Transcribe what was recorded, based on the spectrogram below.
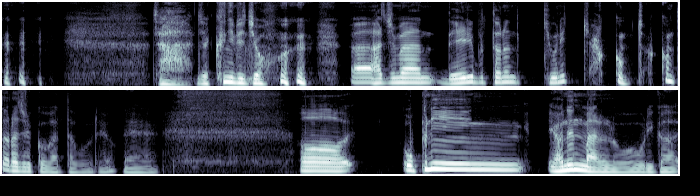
자, 이제 큰일이죠. 아, 하지만 내일부터는 기온이 조금, 조금 떨어질 것 같다고 그래요. 네. 어, 오프닝 여는 말로 우리가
